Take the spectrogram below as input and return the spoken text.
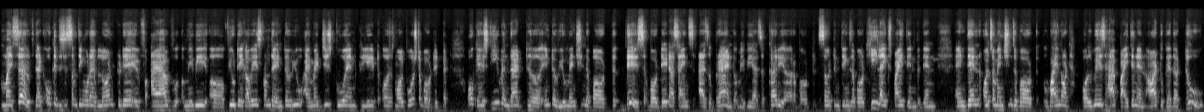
myself that okay this is something what i've learned today. If i have maybe a few takeaways from the interview i might just go and create a small post about it. That okay steve in that uh, interview mentioned about this about data science as a brand or maybe as a career about certain things about he likes python but then and then also mentions about why not always have python and r together too.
